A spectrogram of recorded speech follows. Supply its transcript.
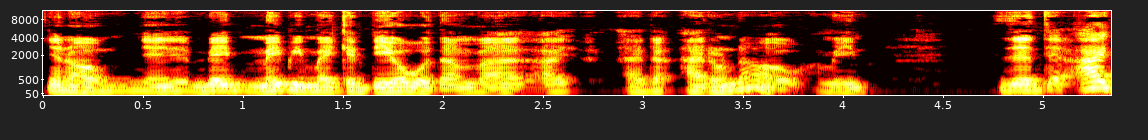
you know, maybe, maybe make a deal with them. I, I, I don't know. I mean, I,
